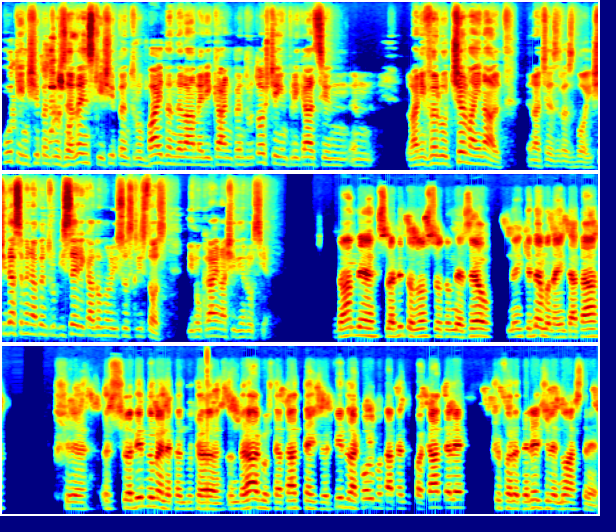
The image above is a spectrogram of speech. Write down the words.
Putin, și pentru Zelensky, și pentru Biden de la americani, pentru toți cei implicați în, în, la nivelul cel mai înalt în acest război. Și de asemenea pentru Biserica Domnului Isus Hristos din Ucraina și din Rusia. Doamne, slăvitul nostru Dumnezeu, ne închinăm înaintea Ta și îți slăbim numele pentru că în dragostea Ta te-ai jertfit la Golgota pentru păcatele și fără de legile noastre.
